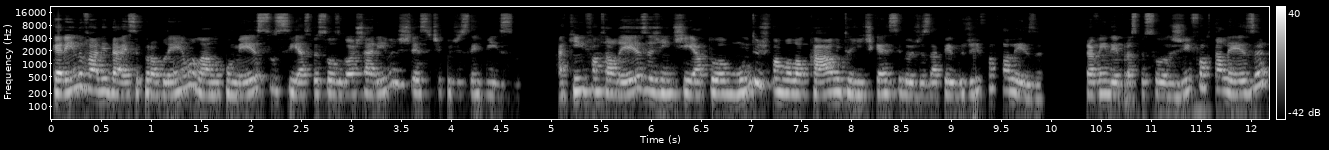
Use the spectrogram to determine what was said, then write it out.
querendo validar esse problema lá no começo, se as pessoas gostariam de ter esse tipo de serviço Aqui em Fortaleza, a gente atua muito de forma local, então a gente quer receber os desapegos de Fortaleza para vender para as pessoas de Fortaleza.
